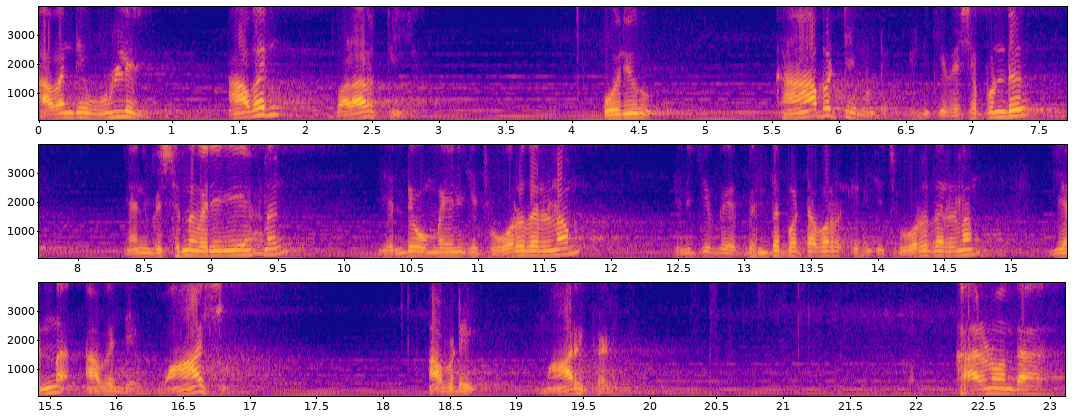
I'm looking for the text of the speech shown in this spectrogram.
അവന്റെ ഉള്ളിൽ അവൻ വളർത്തി. ഒരു കാപട്യമുണ്ട്. എനിക്ക് വിശപ്പുണ്ട്. ഞാൻ വിശന്ന് വരികയാണ്. എന്റെ ഉമ്മ എനിക്ക് ചോറ് തരണം. എനിക്ക് ബന്ധപ്പെട്ടവർ എനിക്ക് ചോറ് തരണം. എന്ന അവന്റെ വാശി അവിടെ മാറിക്കഴിഞ്ഞു. കാരണം എന്താ?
